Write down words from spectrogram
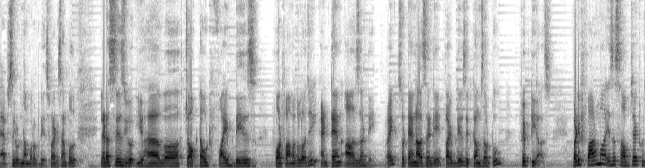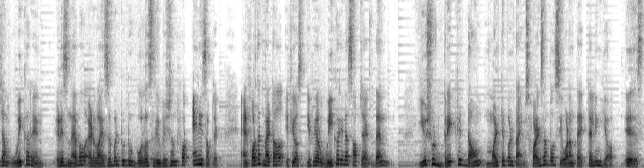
absolute number of days. For example, let us say you you have uh, chalked out five days for pharmacology and 10 hours a day, right? So 10 hours a day, five days, it comes out to 50 hours. But if pharma is a subject which I'm weaker in, it is never advisable to do bolus revision for any subject. And for that matter, if you're if you are weaker in a subject, then you should break it down multiple times. For example, see what I'm t- telling here is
